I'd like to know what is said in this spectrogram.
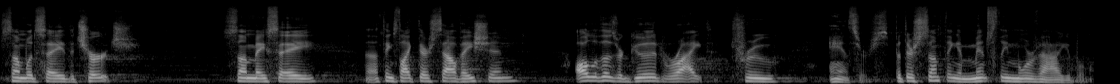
some would say the church, some may say uh, things like their salvation. All of those are good, right, true answers. But there's something immensely more valuable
